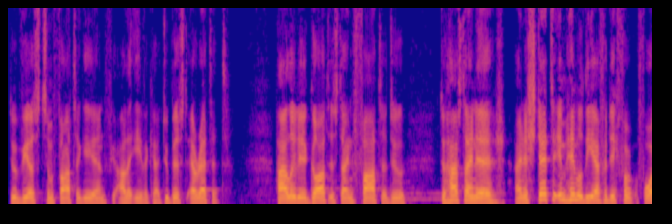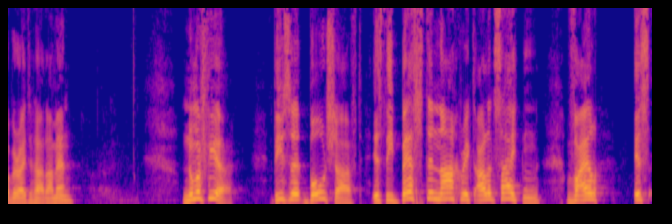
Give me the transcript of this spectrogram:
du wirst zum Vater gehen für alle Ewigkeit. Du bist errettet. Halleluja, Gott ist dein Vater. Du, du hast eine, eine Stätte im Himmel, die er für dich vor, vorbereitet hat. Amen. Amen. Nummer vier. Diese Botschaft ist die beste Nachricht aller Zeiten, weil es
